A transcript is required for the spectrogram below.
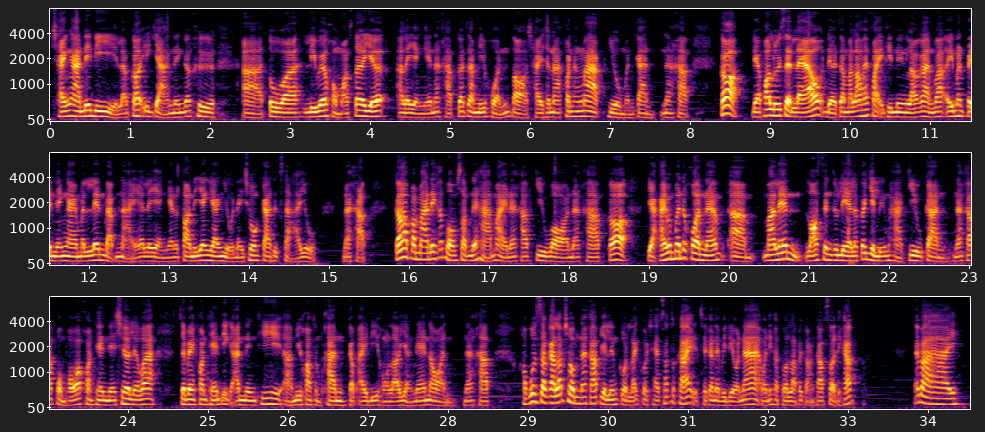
ใช้งานได้ดี แล้วก็อีกอย่างหนึ่งก็คืออตัวรีเวลของมอนสเตอร์เยอะอะไรอย่างเงี้ยนะครับ ก็จะมีผลต่อชัยชนะค่อนข้างมากอยู่เหมือนกันนะครับ ก็เดี๋ยวพอลุยเสร็จแล้วเดี๋ยวจะมาเล่าให้ฟังอีกทีนึงแล้วกันว่าเอ้ยมันเป็นยังไงมันเล่นแบบไหนอะไรอย่างเงี้ยตอนนี้ยังยังอยู่ในช่วงการศึกษาอยู่นะครับ ก็ประมาณนี้ครับผมสำหรับเนื้อหาใหม่นะครับกิววอลนะครับก็อยากให้เพื่อนๆทุกคนนะมาเล่น Lost Centurion แล้วก็อย่าลืมหากิลกันนะครับผมเพราะว่าคอนเทนต์เนี้ยเชื่อเลยว่าจะเป็นคอนเทนต์อีกอันหนึ่งที่มีความสำคัญกับ ID ของเราอย่างแน่นอนนะครับขอบคุณสำหรับการรับชมนะครับอย่าลืมกดไลค์กดแชร์ Subscribe เจอกันในวิดีโอหน้าวันนี้ขอตัวลาไปก่อนครับสวัสดีครับบ๊ายบาย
